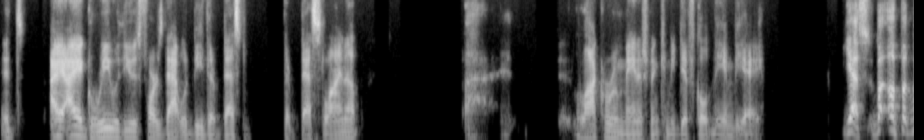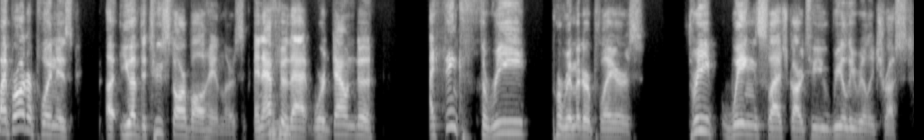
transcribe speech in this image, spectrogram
It's I, I agree with you as far as that would be their best their best lineup. Uh, locker room management can be difficult in the NBA. Yes, but uh, but my broader point is uh, you have the two star ball handlers, and after mm-hmm. that, we're down to, I think, three perimeter players, three wings slash guards who you really, really trust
